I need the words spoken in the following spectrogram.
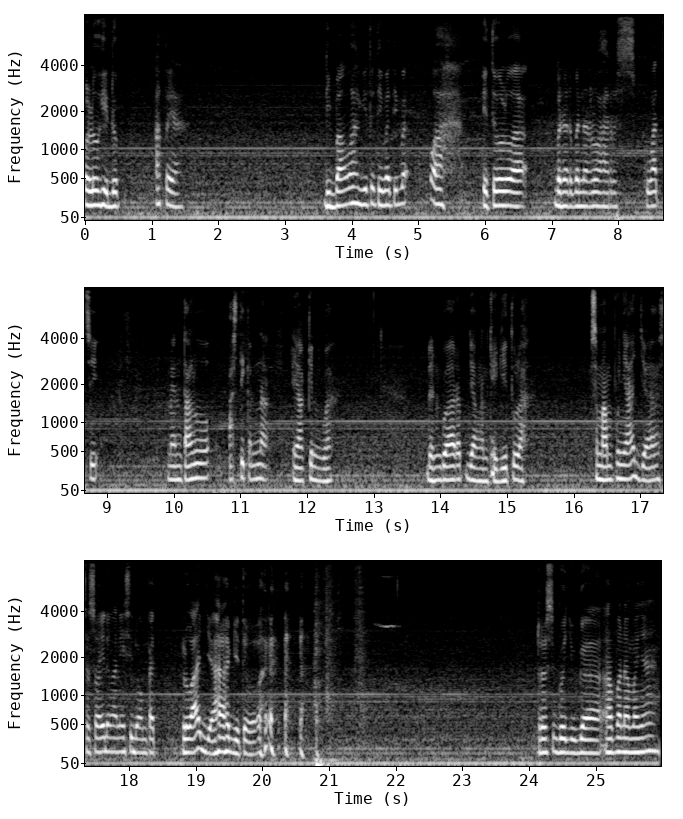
lu hidup apa ya di bawah gitu tiba-tiba wah itu lu bener-bener lu harus kuat sih. Mental lu pasti kena yakin gua. Dan gua harap jangan kayak gitulah. Semampunya aja sesuai dengan isi dompet lu aja gitu terus gue juga apa namanya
